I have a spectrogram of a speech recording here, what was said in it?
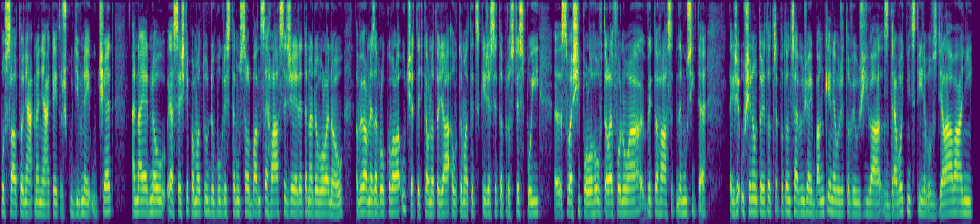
poslal to na nějaký trošku divný účet a najednou, já se ještě pamatuju dobu, kdy jste musel bance hlásit, že jedete na dovolenou, aby vám nezablokovala účet. Teďka ona to dělá automaticky, že si to prostě spojí eh, s vaší polohou v telefonu a vy to hlásit nemusíte. Takže už jenom to, že to tře- potom třeba využívají banky, nebo že to využívá zdravotnictví nebo vzdělávání,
